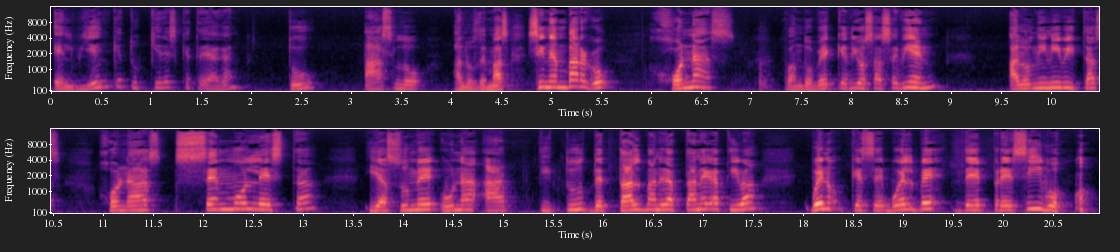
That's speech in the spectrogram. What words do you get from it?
el bien que tú quieres que te hagan, tú hazlo a los demás. Sin embargo, Jonás, cuando ve que Dios hace bien a los ninivitas, Jonás se molesta y asume una actitud de tal manera tan negativa, bueno, que se vuelve depresivo.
